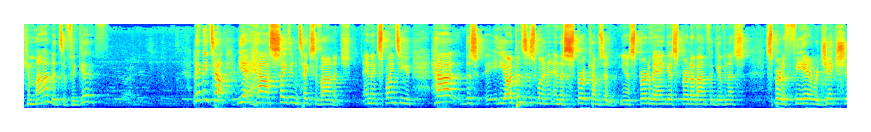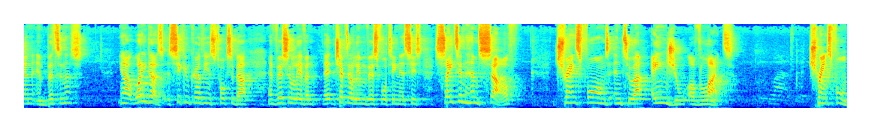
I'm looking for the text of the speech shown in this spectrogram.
commanded to forgive. Let me tell you how Satan takes advantage and explain to you how this he opens this wound and the spirit comes in. You know, spirit of anger, spirit of unforgiveness, spirit of fear, rejection, and bitterness. You know, what he does, Second Corinthians talks about in verse 11, uh, chapter 11, verse 14, it says, Satan himself transforms into an angel of light. Transform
